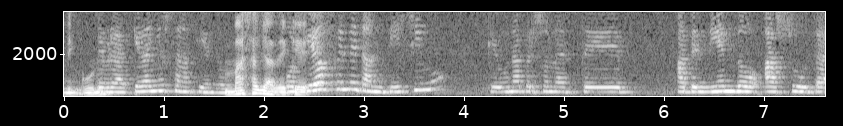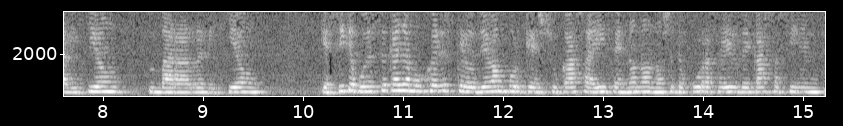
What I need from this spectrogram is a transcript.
Ninguno. de verdad, ¿qué daño están haciendo? Más allá de ¿Por que... qué ofende tantísimo que una persona esté atendiendo a su tradición barra religión? Que sí, que puede ser que haya mujeres que lo llevan porque su casa dicen, no, no, no se te ocurra salir de casa sin...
